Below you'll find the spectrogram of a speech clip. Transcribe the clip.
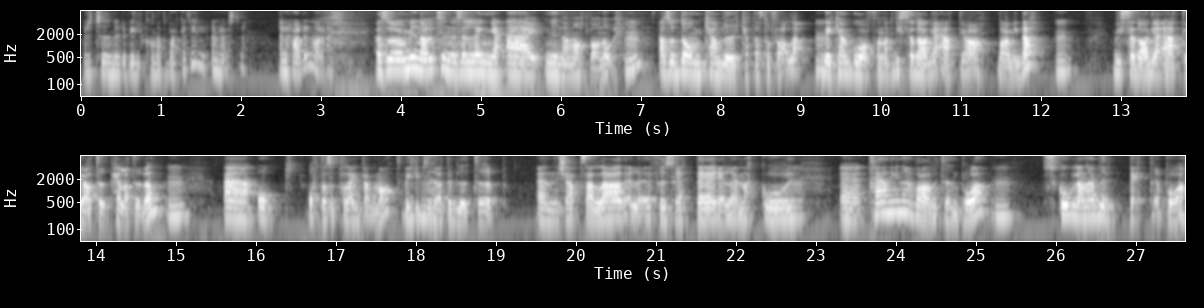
rutiner du vill komma tillbaka till under hösten? Eller har du några? Alltså mina rutiner sedan länge är mina matvanor. Mm. Alltså de kan bli katastrofala. Mm. Det kan gå från att vissa dagar äter jag bara middag. Mm. Vissa dagar äter jag typ hela tiden. Mm. Eh, och ofta så pallar jag inte laga mat. Vilket betyder att det blir typ en köpsallad eller frysrätter eller Mm. mackor. Mm. Eh, träningen har jag bra rutin på. Skolan har jag blivit bättre på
